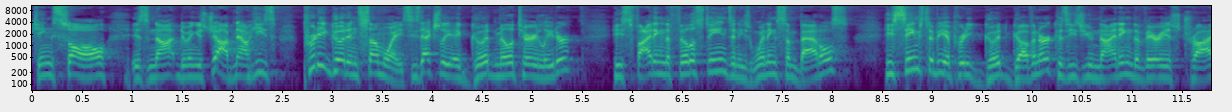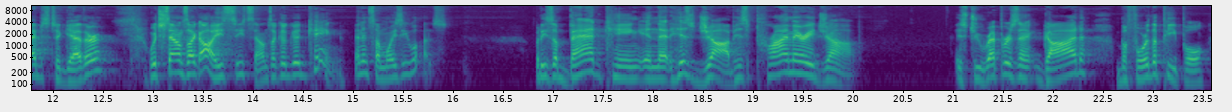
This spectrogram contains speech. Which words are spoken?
King Saul is not doing his job. Now, he's pretty good in some ways. He's actually a good military leader. He's fighting the Philistines and he's winning some battles. He seems to be a pretty good governor because he's uniting the various tribes together, which sounds like, oh, he sounds like a good king. And in some ways, he was. But he's a bad king in that his job, his primary job, is to represent God before the people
